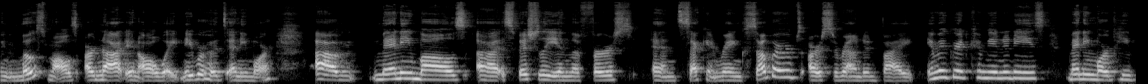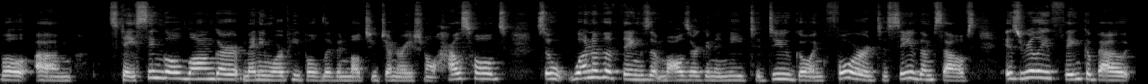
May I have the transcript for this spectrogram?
I mean, most malls are not in all white neighborhoods anymore. Um, many malls, uh, especially in the first and second rank suburbs, are surrounded by immigrant communities. Many more people um, stay single longer. Many more people live in multi generational households. So, one of the things that malls are going to need to do going forward to save themselves is really think about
